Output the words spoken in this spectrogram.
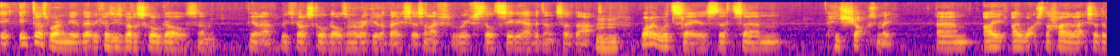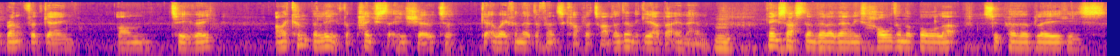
it, it does worry me a bit because he's got to score goals, and you know he's got to score goals on a regular basis, and I've, we still see the evidence of that. What I would say is that um, he shocks me. Um, I I watched the highlights of the Brentford game on TV. and I couldn't believe the pace that he showed to get away from their defence a couple of times. I didn't think he had that in him. Mm. Against Aston Villa, then he's holding the ball up superbly. He's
